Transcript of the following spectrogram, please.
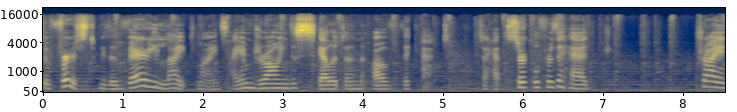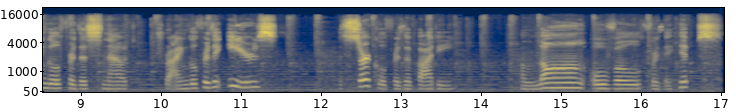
So first, with the very light lines, I am drawing the skeleton of the cat. So I have a circle for the head, triangle for the snout, triangle for the ears, a circle for the body, a long oval for the hips,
